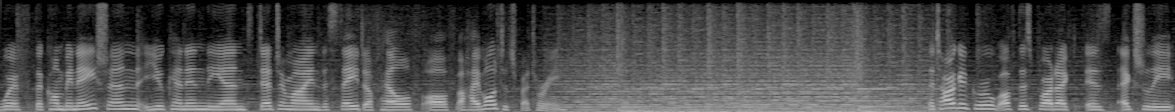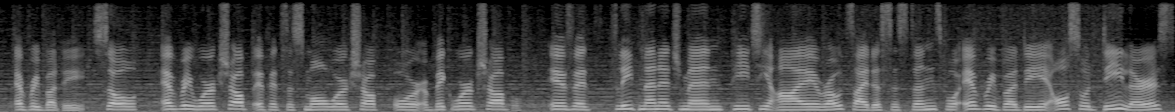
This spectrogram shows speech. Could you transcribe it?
with the combination, you can in the end determine the state of health of a high voltage battery. The target group of this product is actually everybody. So every workshop, if it's a small workshop or a big workshop, if it's fleet management, PTI, roadside assistance for everybody, also dealers,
